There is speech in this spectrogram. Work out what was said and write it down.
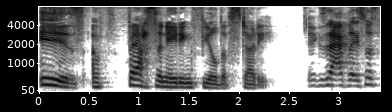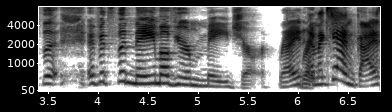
is a fascinating field of study. Exactly. So it's the if it's the name of your major, right? right? And again, guys,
